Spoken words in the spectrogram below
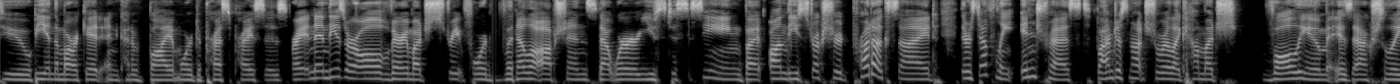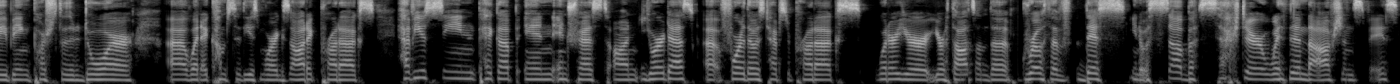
to be in the market and kind of buy at more depressed prices, right? And, and these are all very much straightforward vanilla options that we're used to seeing. But on the structured product side, there's definitely interest, but I'm just not sure like how much volume is actually being pushed through the door uh, when it comes to these more exotic products. Have you seen pickup in interest on your desk uh, for those types of products? What are your your thoughts on the growth of this you know sub sector within the option space?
